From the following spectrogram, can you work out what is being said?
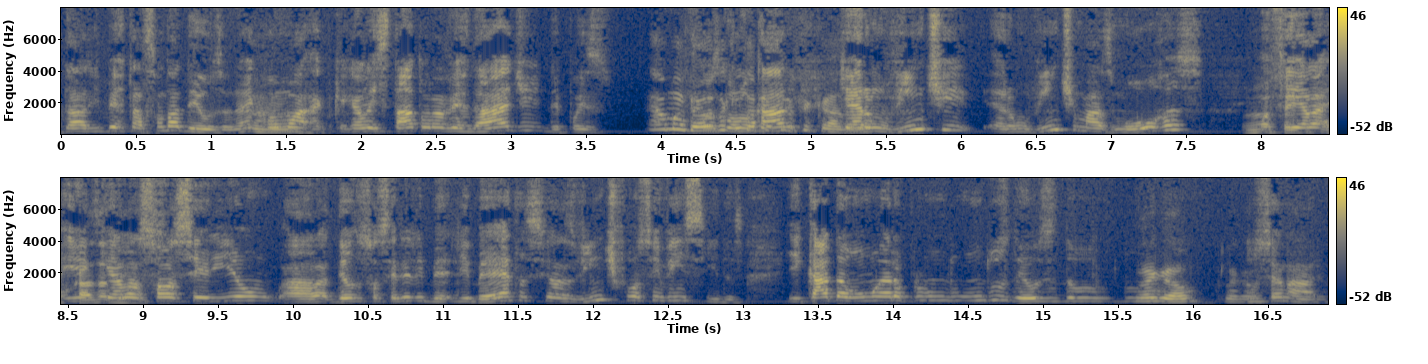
da libertação da deusa, né? Uhum. Como a- aquela estátua, na verdade, depois É uma foi deusa que está colocado, que né? eram 20, eram 20 masmorras, Uma e feita ela, por e cada que elas só seriam, a deusa só seria liber- liberta se as 20 fossem vencidas. E cada uma era para um, um dos deuses do, do, Legal, legal. do cenário.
